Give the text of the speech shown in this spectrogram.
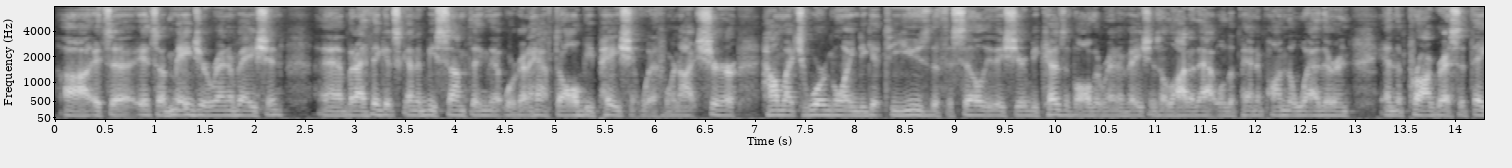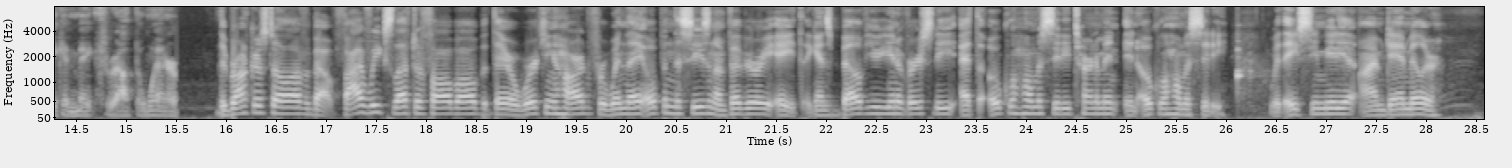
Uh, it's a it's a major renovation, uh, but I think it's going to be something that we're going to have to all be patient with. We're not sure how much we're going to get to use the facility this year because of all the renovations. A lot of that will depend upon the weather and, and the progress that they can make throughout the winter. The Broncos still have about five weeks left of fall ball, but they are working hard for when they open the season on February 8th against Bellevue University at the Oklahoma City Tournament in Oklahoma City. With HC Media, I'm Dan Miller.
